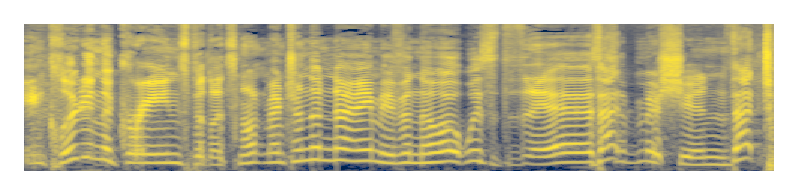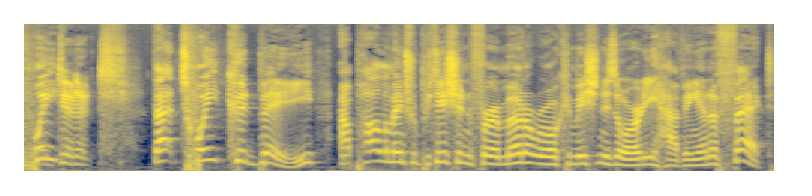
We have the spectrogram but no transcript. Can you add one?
including the Greens, but let's not mention the name, even though it was their That- submission. That tweet did it. That tweet could be our parliamentary petition for a Murdoch Royal Commission is already having an effect.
